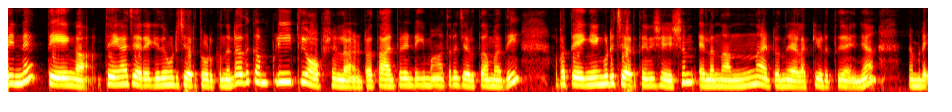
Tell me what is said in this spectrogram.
പിന്നെ തേങ്ങ തേങ്ങ ചിരകിയതും കൂടി ചേർത്ത് കൊടുക്കുന്നുണ്ട്. അത് കംപ്ലീറ്റ്ലി ഓപ്ഷനിലാണ് കേട്ടോ. താല്പര്യം ഉണ്ടെങ്കിൽ മാത്രം ചേർത്താൽ മതി. അപ്പോൾ തേങ്ങയും കൂടി ചേർത്തതിന് ശേഷം എല്ലാം നന്നായിട്ടൊന്ന് ഇളക്കി എടുത്തു കഴിഞ്ഞാൽ നമ്മുടെ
